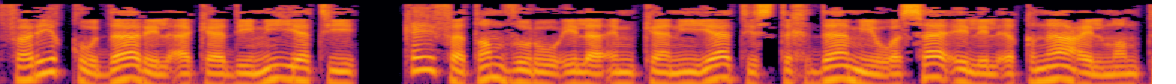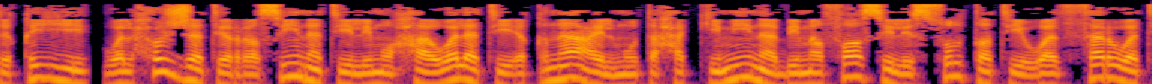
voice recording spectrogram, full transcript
فريق دار الأكاديمية كيف تنظر إلى إمكانيات استخدام وسائل الإقناع المنطقي والحجة الرصينة لمحاولة إقناع المتحكمين بمفاصل السلطة والثروة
